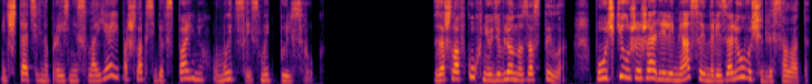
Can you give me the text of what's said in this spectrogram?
Мечтательно произнесла я и пошла к себе в спальню умыться и смыть пыль с рук. Зашла в кухню удивленно застыла. Паучки уже жарили мясо и нарезали овощи для салата.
